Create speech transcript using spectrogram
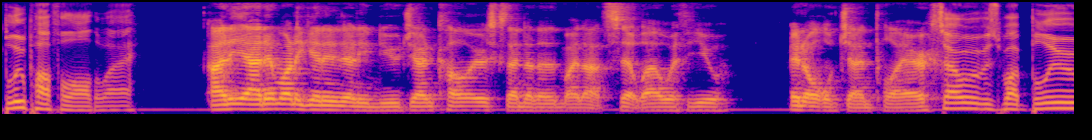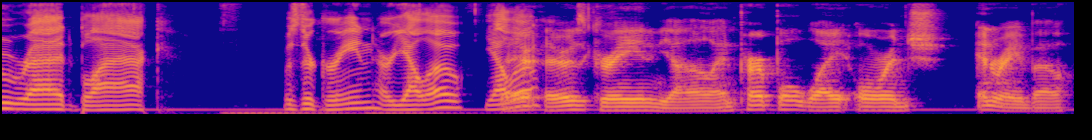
blue puffle all the way. I, yeah, I didn't want to get into any new gen colors because I know that it might not sit well with you, an old gen player. So it was what blue, red, black. Was there green or yellow? Yellow. There, was green and yellow and purple, white, orange, and rainbow,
